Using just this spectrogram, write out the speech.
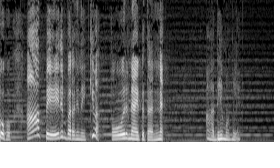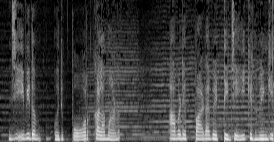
ഓ ആ പേരും പറഞ്ഞ് നിൽക്കുക. പോരിനായിട്ട് തന്നെ. അതെ മകളെ. ജീവിതം ഒരു പോർക്കളമാണ്. അവിടെ പടവെട്ടി ജയിക്കണമെങ്കിൽ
